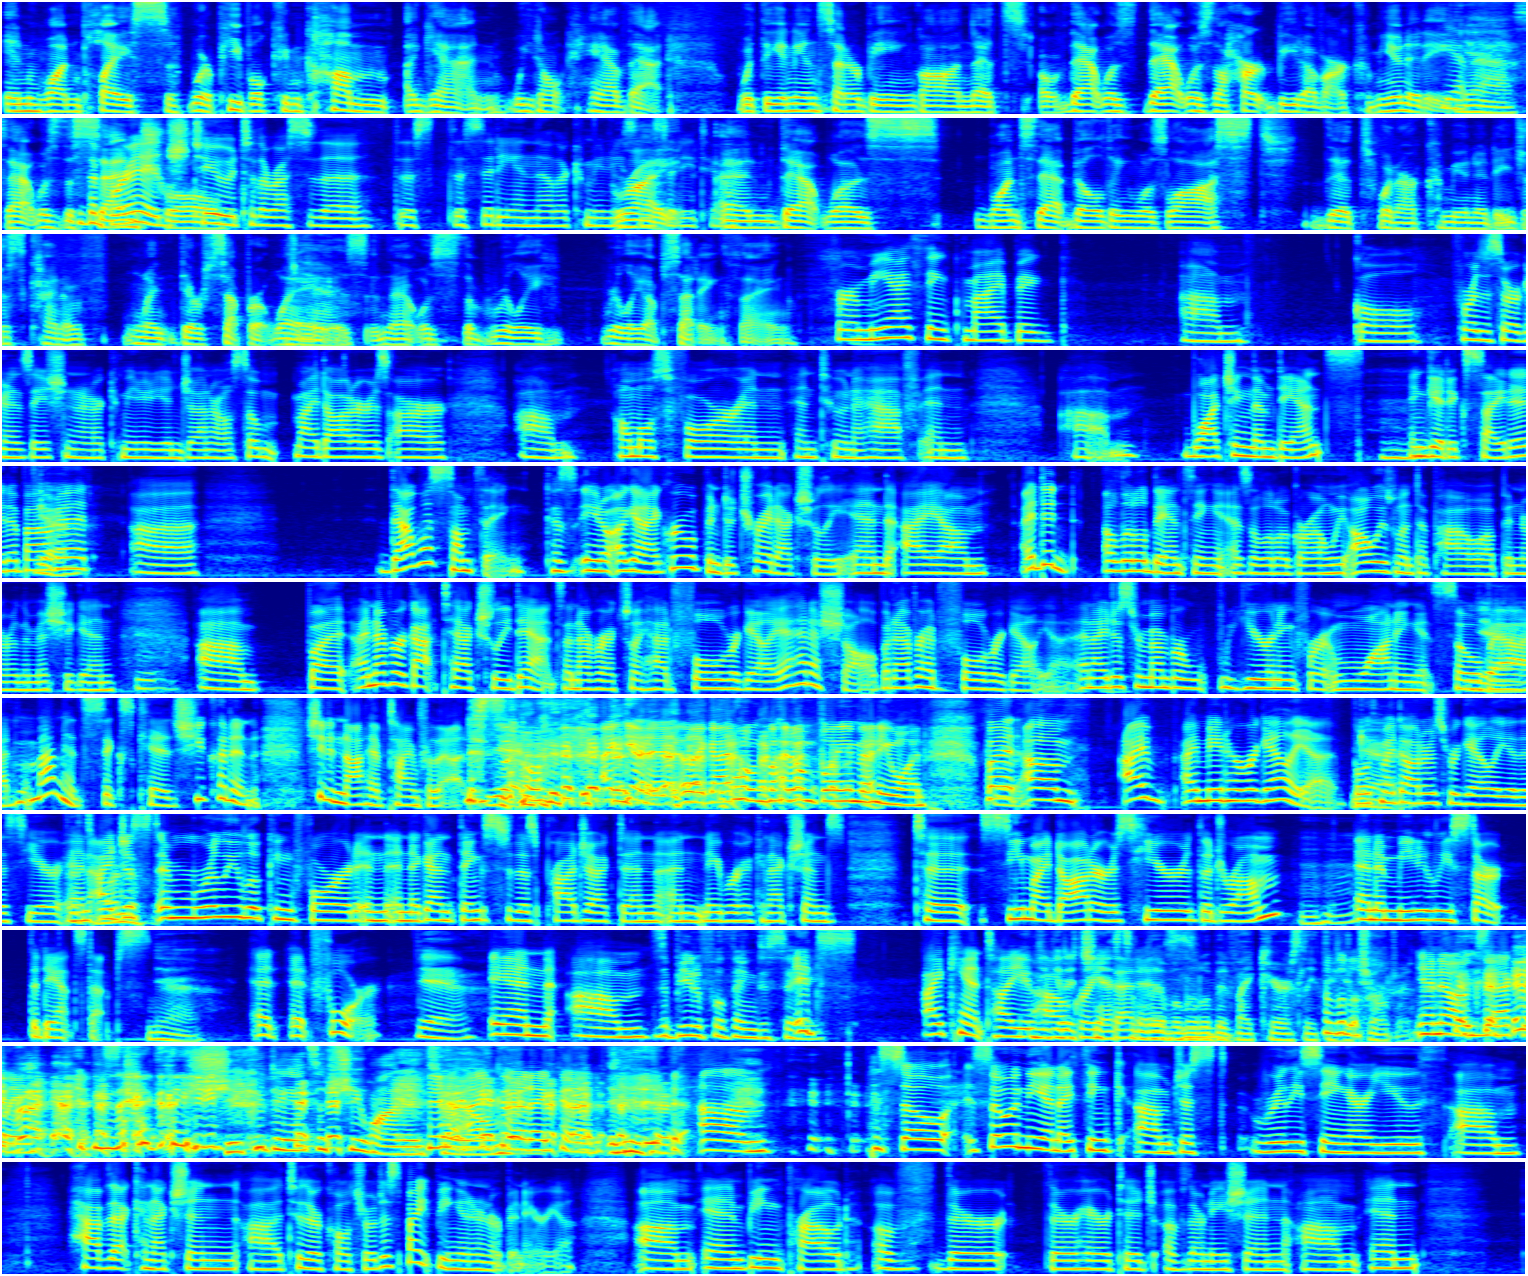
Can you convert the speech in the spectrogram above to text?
in one place where people can come again. We don't have that. With the Indian Center being gone, that's oh, that was that was the heartbeat of our community. Yep. Yes. That was the, the central bridge too to the rest of the the, the city and the other communities in the city too. And that was once that building was lost, that's when our community just kind of went their separate ways, and that was the really really upsetting thing. For me, I think my big um, goal for this organization and our community in general. So my daughters are um, almost four and, and two and a half, and um, watching them dance and get excited about Yeah. it. Uh, that was something because you know again I grew up in Detroit actually and I um I did a little dancing as a little girl and we always went to POW up in northern Michigan um but I never got to actually dance. I never actually had full regalia. I had a shawl but I never had full regalia. And I just remember yearning for it and wanting it so Yeah. bad. My mom had six kids. She couldn't she did not have time for that. So I get it. Like I don't I don't blame anyone. But um I, I made her regalia, both Yeah. my daughters' regalia this year, and That's I just am really looking forward. And, and again, thanks to this project and, and neighborhood connections, to see my daughters hear the drum Mm-hmm. and immediately start the dance steps. Yeah. At, at four. Yeah. And um, It's a beautiful thing to see. it's I can't tell you, you how get a great chance that to live a little bit vicariously through your children. You know exactly, exactly. She could dance if she wanted to. I could, I could. um, so, so in the end, I think um, just really seeing our youth um, have that connection uh, to their culture, despite being in an urban area, um, and being proud of their their heritage, of their nation, um, and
